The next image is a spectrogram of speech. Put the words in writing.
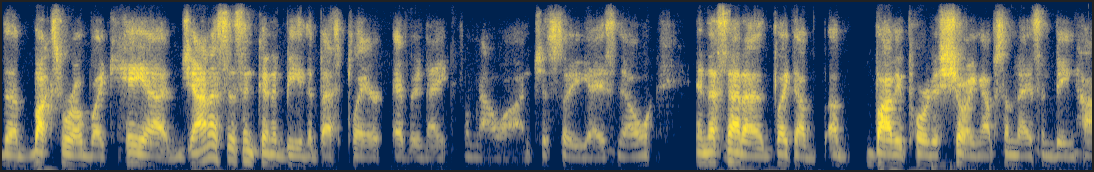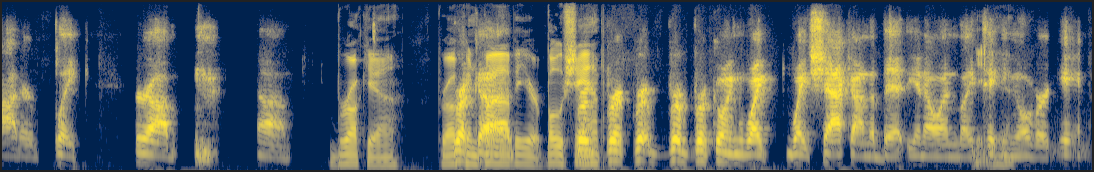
the Bucks world. Like, hey, uh, Giannis isn't going to be the best player every night from now on. Just so you guys know. And that's not a like a, a Bobby Portis showing up some nights and being hot, or Blake, or um, um, Brooke, yeah. Brooke, Brooke, and uh, Bobby or Beauchamp. Brooke, Brooke, Brooke, Brooke going white white shack on the bit, you know, and like Yeah. taking over a game.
